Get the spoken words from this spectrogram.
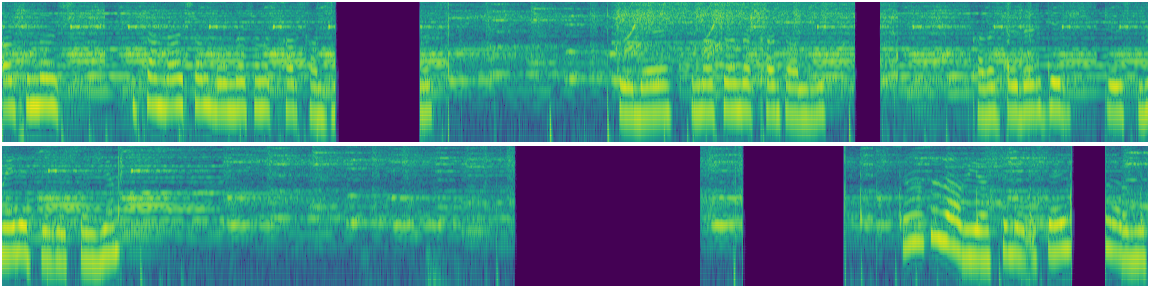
Altında bir tane daha açalım ondan sonra kart alacağız. Şöyle bundan sonra da kart alacağız. Karakterleri geliş, geliştirmeyi de size göstereceğim. Sınırsız abi ya şöyle istediğiniz kadar alıyorsunuz.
